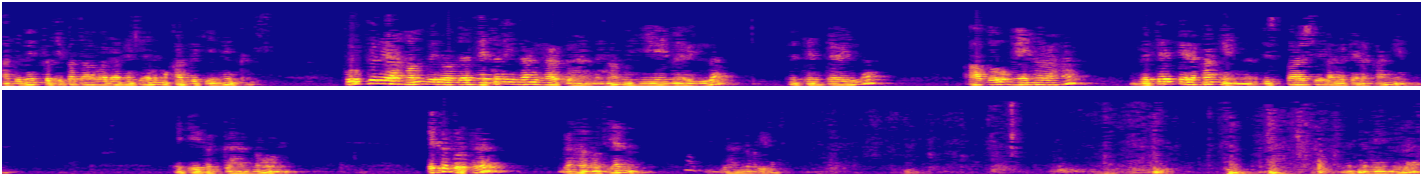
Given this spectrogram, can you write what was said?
අද මේ ප්‍රතිපදාව වඩන්න කියන්නේ මොකක්ද කියන එක. පුද්ගලයා හම් වෙනවා දැන් මෙතන ඉඳන් ඉරක් ගන්න යනවා. මෙහෙම ඇවිල්ලා මෙතෙන්ට ඇවිල්ලා ආපහු මේ හරහා මෙතෙන්ට එනකන් එන්න. ස්පර්ශය ළඟට එනකන් එන්න. ඒක එකක් ගන්න ඕනේ. එතකොට ගහනවා කියන්නේ ගහන්න කියලා. මෙතන ඉඳලා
